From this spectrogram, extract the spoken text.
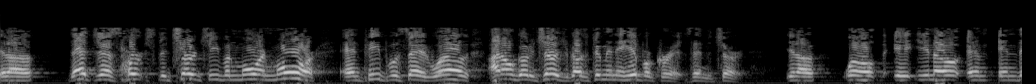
You know, that just hurts the church even more and more. And people say, well, I don't go to church because there's too many hypocrites in the church. You know, well, it, you know, and, and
